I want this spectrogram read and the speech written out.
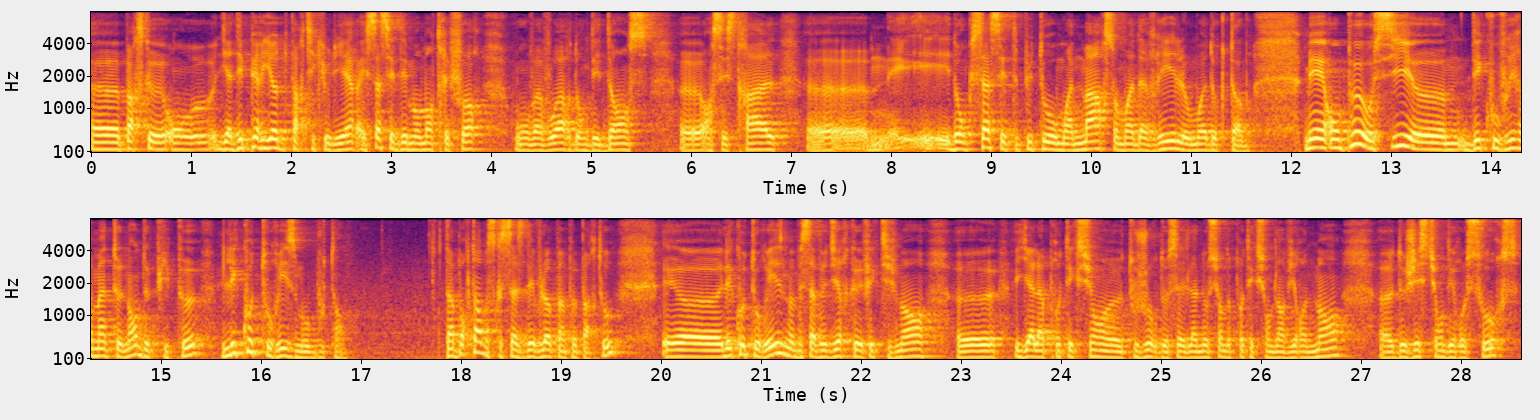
euh, parce qu'il y a des périodes particulières et ça c'est des moments très forts où on va voir donc des danses euh, ancestrales euh, et, donc ça c'était plutôt au mois de mars, au mois d'avril, au mois d'octobre. Mais on peut aussi découvrir maintenant depuis peu l'écotourisme au Bhoutan. C'est important parce que ça se développe un peu partout. Et euh, l'écotourisme, ben, ça veut dire qu'effectivement, euh, il y a la protection euh, toujours de, la notion de protection de l'environnement, de gestion des ressources,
